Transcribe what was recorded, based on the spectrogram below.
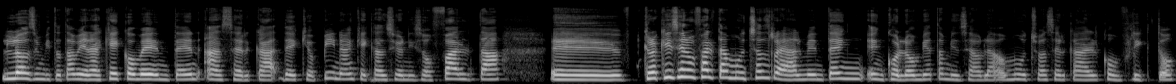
Los invito también a que comenten acerca de qué opinan, qué canción hizo falta, Eh, creo que hicieron falta muchas realmente. En, en, Colombia también se ha hablado mucho acerca del conflicto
